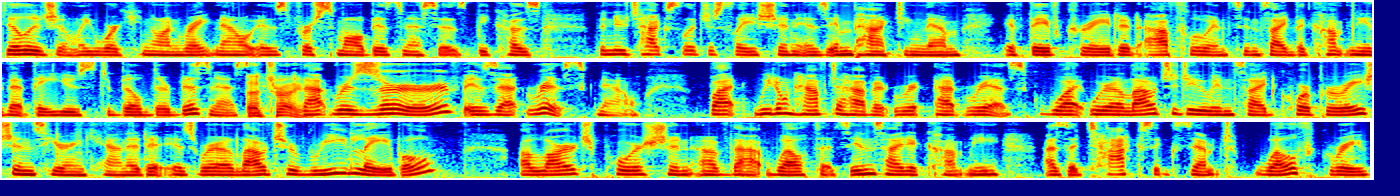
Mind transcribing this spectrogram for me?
diligently working on right now is for small businesses because the new tax legislation is impacting them if they've created affluence inside the company that they use to build their business. That's right. That reserve is at risk now. But we don't have to have it ri- at risk. What we're allowed to do inside corporations here in Canada is we're allowed to relabel a large portion of that wealth that's inside a company as a tax exempt wealth gra-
